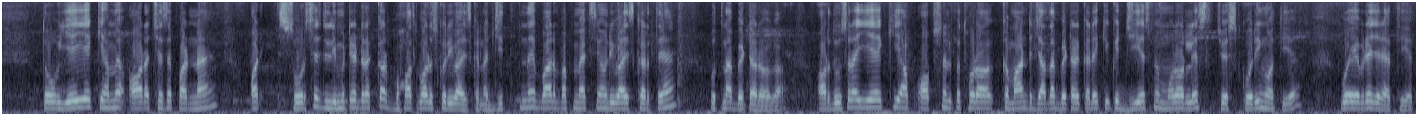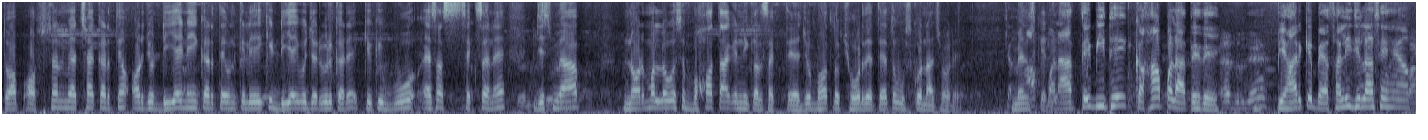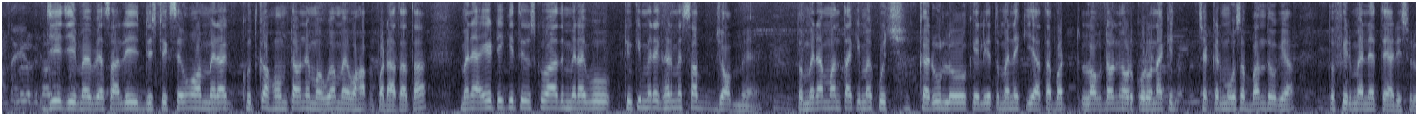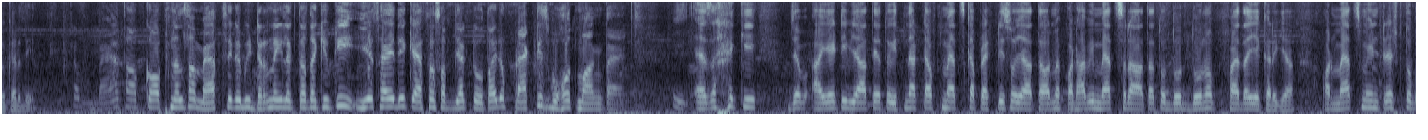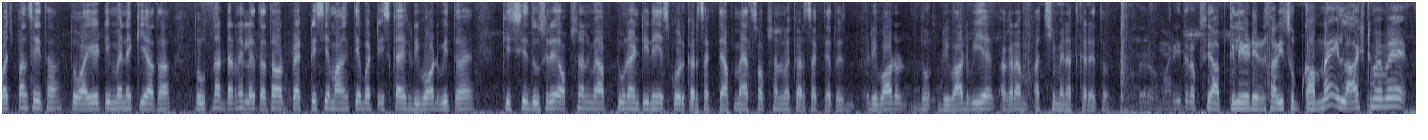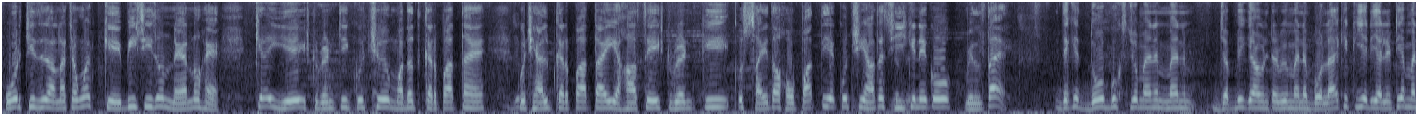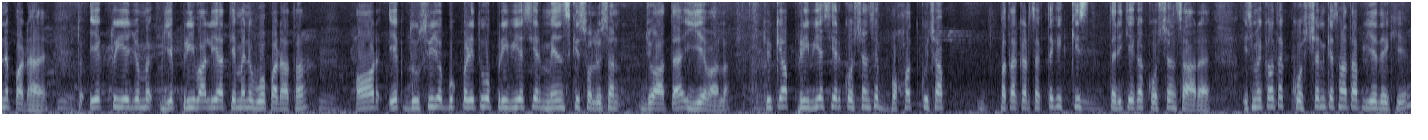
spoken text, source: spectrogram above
तो यही है कि हमें और अच्छे से पढ़ना है और सोर्सेज लिमिटेड रखकर बहुत बार उसको रिवाइज़ करना जितने बार आप मैक्सिमम रिवाइज़ करते हैं, उतना बेटर होगा। और दूसरा ये है कि आप ऑप्शनल पे थोड़ा कमांड ज़्यादा बेटर करें, क्योंकि जीएस में मोर और लेस जो स्कोरिंग होती है, वो एवरेज रहती है। तो आप ऑप्शनल में अच्छा करते हैं और जो डीआई नहीं करते, उनके लिए कि डीआई वो ज़रूर करें, क्योंकि वो ऐसा सेक्शन है जिसमें आप नॉर्मल लोगों से बहुत आगे निकल सकते हैं, जो बहुत लोग छोड़ देते हैं तो उसको ना छोड़ें। मेंस आप के लिए। पढ़ाते भी थे? कहाँ पढ़ाते थे? बिहार के वैशाली जिला से हैं आप? जी जी मैं वैशाली डिस्ट्रिक्ट से हूँ और मेरा खुद का होम टाउन है महुआ मैं वहाँ पर पढ़ाता था। मैंने आई की थी उसके बाद मेरा वो क्योंकि मेरे घर में सब जॉब में है। तो मेरा मन था कि मैं कुछ करूँ लोगों के लिए तो मैंने किया था बट लॉकडाउन और कोरोना के चक्कर में वो सब बंद हो गया तो फिर मैंने तैयारी शुरू कर दी। अच्छा, मैथ आपका ऑप्शनल था? मैथ से कभी डर नहीं लगता था? क्योंकि ये शायद एक ऐसा सब्जेक्ट होता है जो प्रैक्टिस बहुत माँगता है। ऐसा है कि जब आईआईटी जाते हैं तो इतना टफ मैथ्स का प्रैक्टिस हो जाता है और मैं पढ़ा भी मैथ्स रहा था तो दो, दोनों फ़ायदा ये कर गया। और मैथ्स में इंटरेस्ट तो बचपन से ही था तो आईआईटी मैंने किया था तो उतना डर नहीं लगता था और प्रैक्टिस ये मांगती है बट इसका एक रिवॉर्ड भी तो है। किसी दूसरे ऑप्शनल में आप टू नहीं स्कोर कर सकते आप मैथ्स ऑप्शन में कर सकते हैं तो रिवॉर्ड रिवॉर्ड भी है अगर हम अच्छी मेहनत करें तो। सर हमारी तरफ़ से आपके लिए ढेर सारी शुभकामनाएँ। लास्ट में मैं और चीज़ें जानना चाहूँगा के बी जो नैनो है क्या ये स्टूडेंट की कुछ मदद कर पाता है कुछ हेल्प कर पाता है यहाँ से स्टूडेंट की कुछ सहायता हो पाती है कुछ यहाँ से सीखने को मिलता है? देखिए दो बुक्स जो मैंने मैंने जब भी गया इंटरव्यू मैंने बोला है क्योंकि ये रियलिटी है मैंने पढ़ा है। तो एक तो ये जो मैं ये प्री वाली आती है मैंने वो पढ़ा था। और एक दूसरी जो बुक पढ़ी थी वो प्रीवियस ईयर मेंस की सॉल्यूशन जो आता है ये वाला। क्योंकि आप प्रीवियस ईयर क्वेश्चन से बहुत कुछ आप पता कर सकते हैं कि किस तरीके का क्वेश्चन आ रहा है। इसमें क्या होता है क्वेश्चन के साथ आप ये देखिए।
